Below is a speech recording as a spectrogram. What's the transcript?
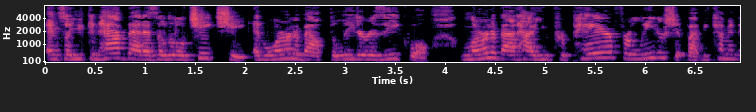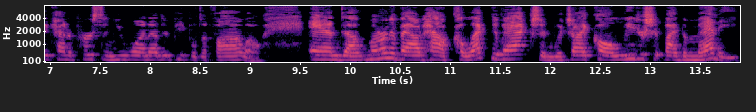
And so you can have that as a little cheat sheet and learn about the leader is equal. Learn about how you prepare for leadership by becoming the kind of person you want other people to follow. And uh, learn about how collective action, which I call leadership by the many,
